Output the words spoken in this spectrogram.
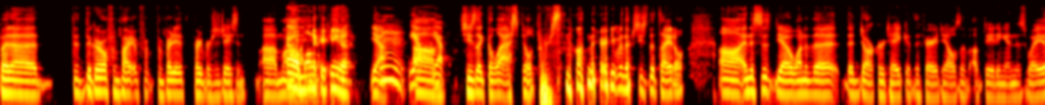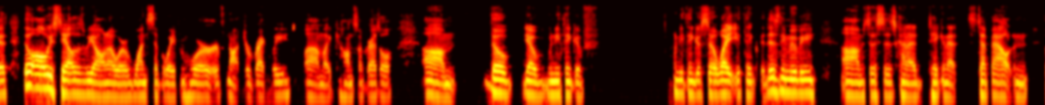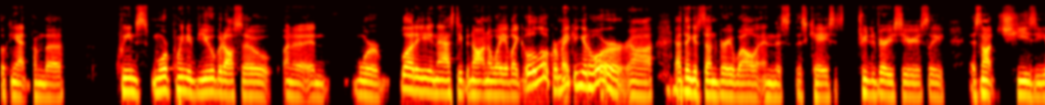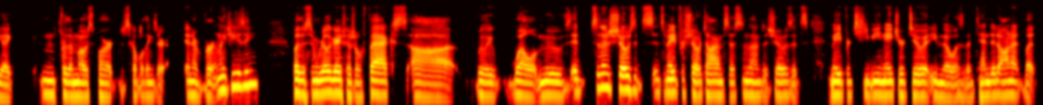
but uh, the, the girl from Friday from from Freddy Freddy versus Jason. Uh, Oh, Monica Keena. Yeah. Mm, yeah, Um, yep. She's like the last filled person on there, even though she's the title. Uh, and this is yeah one of the the darker take of the fairy tales of updating in this way. They'll always tales, as we all know, are one step away from horror, if not directly, um, like Hansel and Gretel. Um, though you know when you think of when you think of So White, you think the Disney movie. Um, so this is kind of taking that step out and looking at it from the Queen's more point of view, but also on a in more bloody and nasty, but not in a way of like, oh look, we're making it horror. Uh, I think it's done very well in this this case. It's treated very seriously. It's not cheesy like mm, for the most part. Just a couple things are inadvertently cheesy, but there's some really great special effects. Uh, really well it moves. It sometimes shows it's it's made for Showtime, so sometimes it shows it's made for TV nature to it, even though it wasn't intended on it. But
